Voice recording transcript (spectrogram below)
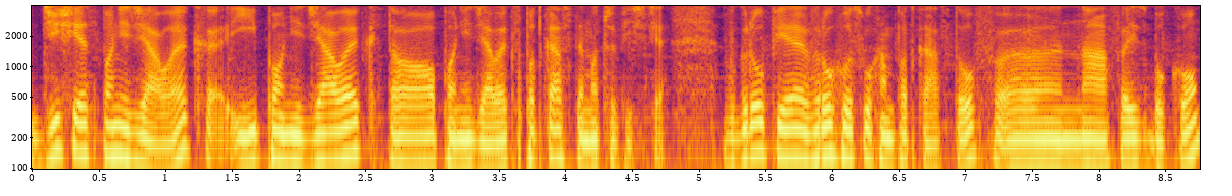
Dziś jest poniedziałek i poniedziałek to poniedziałek z podcastem oczywiście. W grupie w ruchu słucham podcastów e, na Facebooku.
